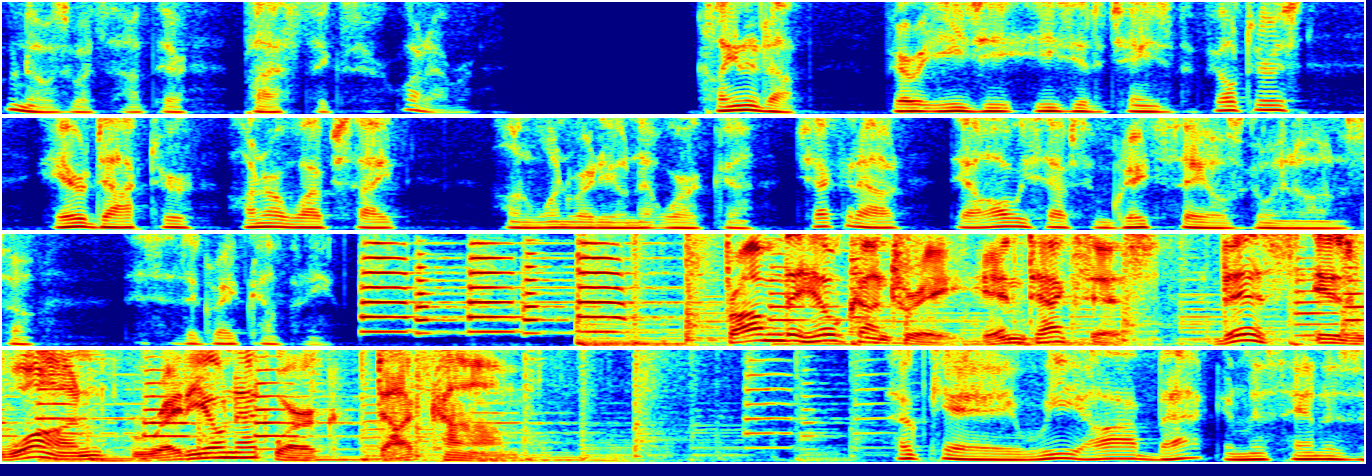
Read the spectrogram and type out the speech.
Who knows what's out there? Plastics or whatever. Clean it up. Very easy, easy to change the filters. Air Doctor on our website on One Radio Network. Uh, check it out. They always have some great sales going on. So this is a great company. From the Hill Country in Texas, this is OneRadioNetwork.com. Okay, we are back, and Miss Hannah's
